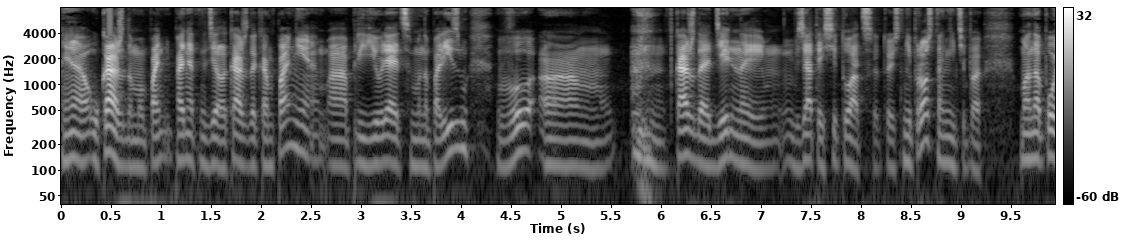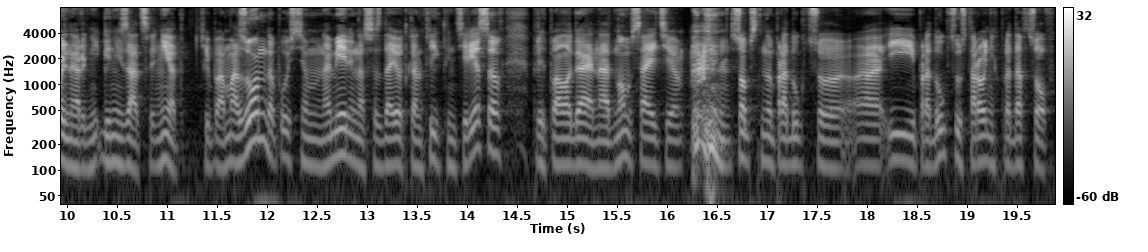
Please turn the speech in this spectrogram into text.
у каждого, понятное дело, каждая компания а, предъявляется монополизм в, в каждой отдельной взятой ситуации. То есть не просто они типа монопольная организация, нет. Типа Amazon, допустим, намеренно создает конфликт интересов, предполагая на одном сайте собственную продукцию а, и продукцию сторонних продавцов.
